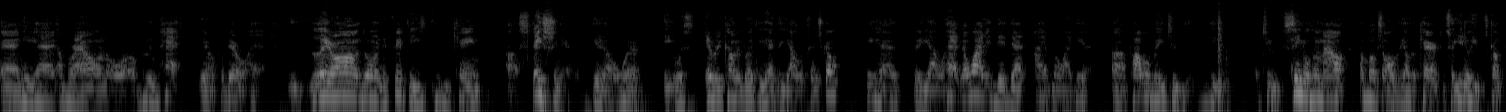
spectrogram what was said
and he had a brown or a blue hat, you know, fedora hat. Later on, during the 50s, he became uh, stationary, you know, where it was every comic book he had the yellow trench coat he had the yellow hat. Now, why they did that, I have no idea. Uh, probably to the, to single him out amongst all the other characters, so you knew he was coming.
